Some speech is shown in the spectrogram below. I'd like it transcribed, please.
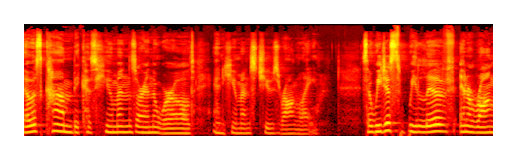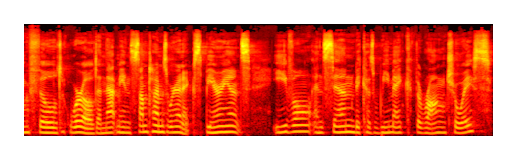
those come because humans are in the world and humans choose wrongly. So we just we live in a wrong-filled world and that means sometimes we're going to experience evil and sin because we make the wrong choice.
